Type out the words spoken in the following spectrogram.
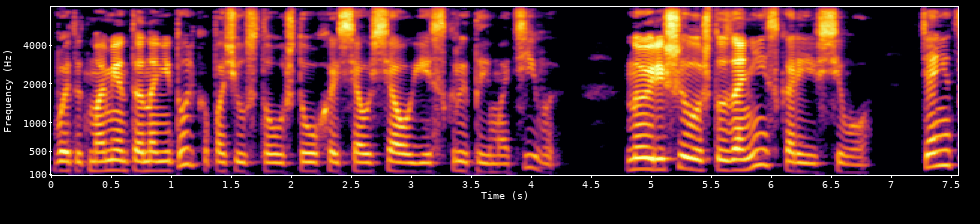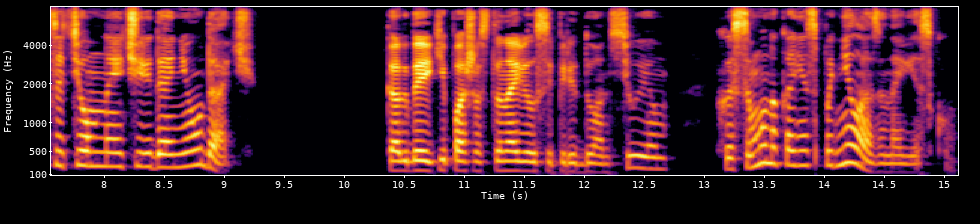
В этот момент она не только почувствовала, что у Хэ Сяо Сяо есть скрытые мотивы, но и решила, что за ней, скорее всего, тянется темная череда неудач. Когда экипаж остановился перед Дуан Сюем, Хэсэму наконец подняла занавеску.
